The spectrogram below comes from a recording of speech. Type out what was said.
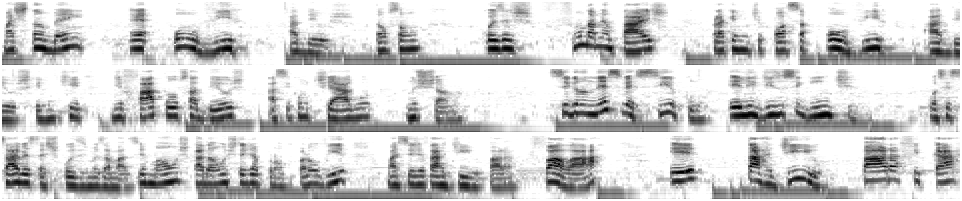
mas também é ouvir a Deus. Então são coisas fundamentais para que a gente possa ouvir a Deus, que a gente de fato ouça a Deus, assim como Tiago nos chama. Seguindo nesse versículo, ele diz o seguinte: Você sabe essas coisas, meus amados irmãos, cada um esteja pronto para ouvir, mas seja tardio para falar e tardio para ficar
